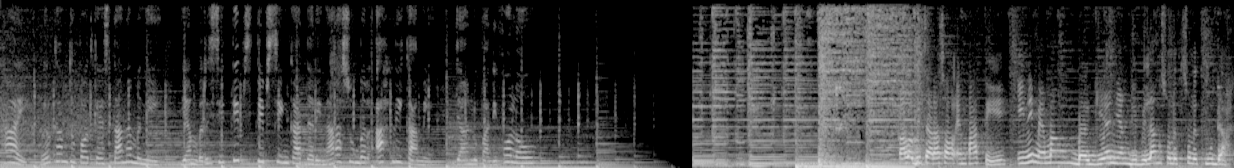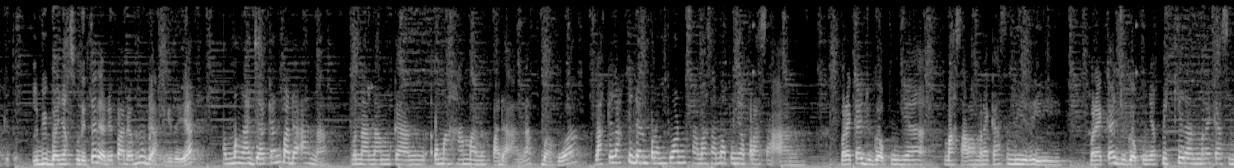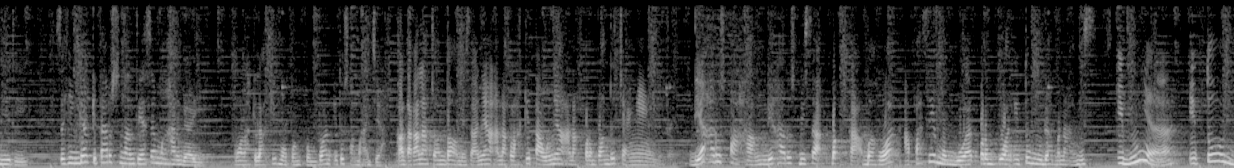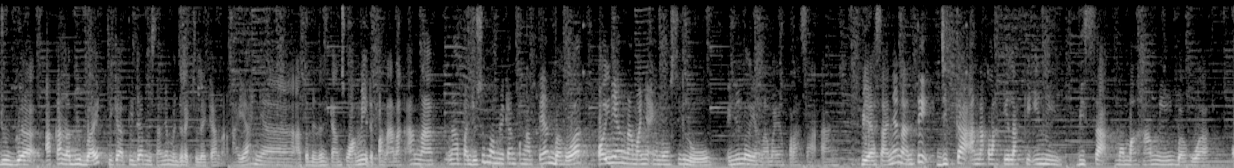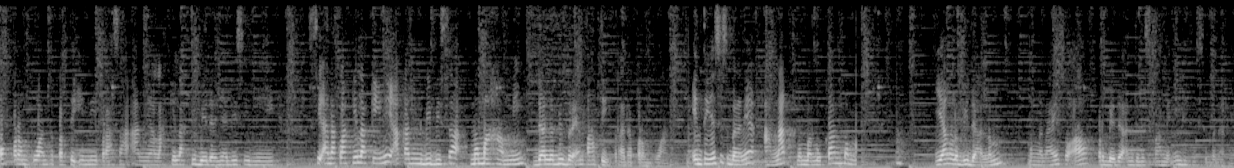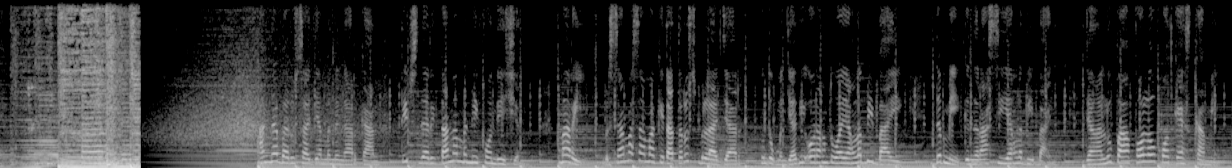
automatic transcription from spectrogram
Hai, welcome to podcast Tanam Benih yang berisi tips-tips singkat dari narasumber ahli kami. Jangan lupa di-follow. Kalau bicara soal empati, ini memang bagian yang dibilang sulit-sulit mudah gitu. Lebih banyak sulitnya daripada mudah gitu ya. Mengajarkan pada anak, menanamkan pemahaman kepada anak bahwa laki-laki dan perempuan sama-sama punya perasaan, mereka juga punya masalah mereka sendiri, mereka juga punya pikiran mereka sendiri, sehingga kita harus senantiasa menghargai mau laki-laki maupun perempuan itu sama aja. Katakanlah contoh misalnya anak laki taunya anak perempuan tuh cengeng. Dia harus paham, dia harus bisa peka bahwa apa sih yang membuat perempuan itu mudah menangis ibunya itu juga akan lebih baik jika tidak misalnya menjelek-jelekan ayahnya atau menjelekkan suami depan anak-anak. Nah, Pak justru memberikan pengertian bahwa oh ini yang namanya emosi loh, ini loh yang namanya perasaan. Biasanya nanti jika anak laki-laki ini bisa memahami bahwa oh perempuan seperti ini perasaannya, laki-laki bedanya di sini. Si anak laki-laki ini akan lebih bisa memahami dan lebih berempati terhadap perempuan. Intinya sih sebenarnya anak memerlukan pemahaman yang lebih dalam mengenai soal perbedaan jenis kelamin ini sebenarnya. Anda baru saja mendengarkan tips dari Tanam Benih Foundation. Mari bersama-sama kita terus belajar untuk menjadi orang tua yang lebih baik demi generasi yang lebih baik. Jangan lupa follow podcast kami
